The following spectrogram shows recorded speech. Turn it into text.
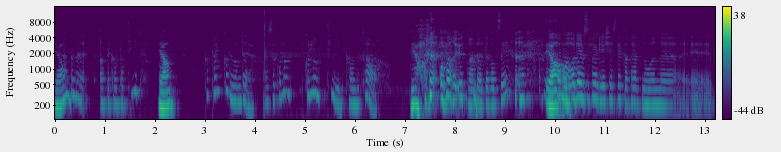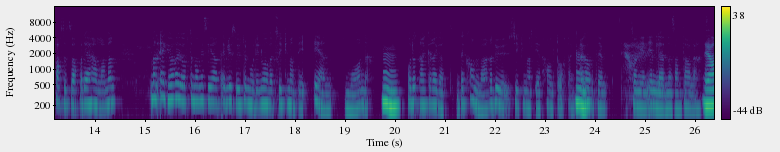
Ja. Dette med at det kan ta tid. Ja. Hva tenker du om det? Altså, hvor lang, hvor lang tid kan det ta ja. å være utbrent, holdt jeg på å si? Ja, kommer, og- og det er jo selvfølgelig ikke sikkert helt noen eh, fasitsvar på det heller. Men, men jeg hører jo ofte mange sier at jeg blir så utålmodig. Nå har jeg vært sykemeldt i én måned. Mm. Og da tenker jeg at det kan være du er sykemeldt i et halvt år, tenker Mm. jeg av og til. Sånn i en innledende samtale. ja.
